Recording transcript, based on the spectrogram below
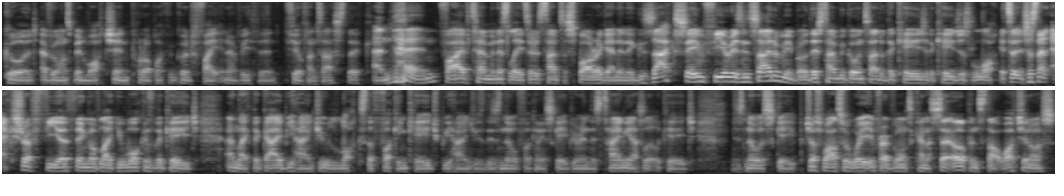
good. Everyone's been watching, put up like a good fight and everything. Feel fantastic. And then five, ten minutes later, it's time to spar again. And exact same fear is inside of me, bro. This time we go inside of the cage. The cage is locked. It's just an extra fear thing of like you walk into the cage and like the guy behind you locks the fucking cage behind you. There's no fucking escape. You're in this tiny ass little cage. There's no escape. Just whilst we're waiting for everyone to kind of set up and start watching us,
